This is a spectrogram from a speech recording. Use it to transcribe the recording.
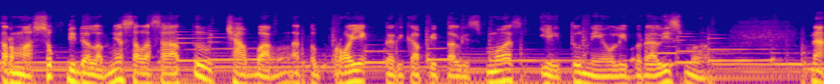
termasuk di dalamnya salah satu cabang atau proyek dari kapitalisme yaitu neoliberalisme. Nah,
